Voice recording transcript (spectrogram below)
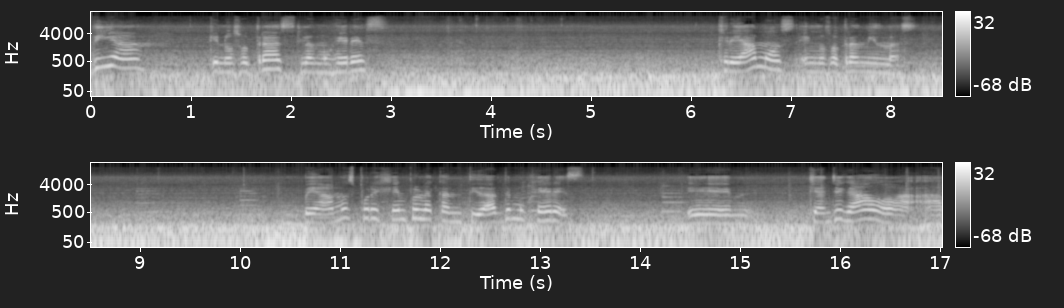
día que nosotras las mujeres creamos en nosotras mismas, veamos por ejemplo la cantidad de mujeres em, que han llegado a,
